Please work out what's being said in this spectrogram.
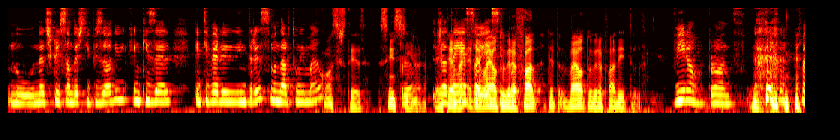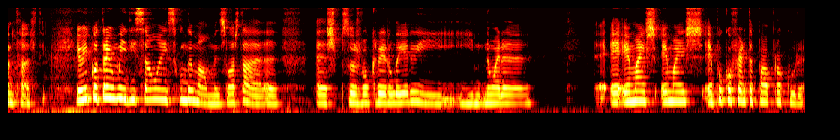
no, na descrição deste episódio e quem quiser, quem tiver interesse, mandar-te um e-mail? Com certeza. Sim, senhora. Até, vai, até vai, autografado, até vai autografado e tudo. Viram? Pronto. Fantástico. Eu encontrei uma edição em segunda mão, mas lá está. As pessoas vão querer ler e, e não era. É, é, mais, é mais. É pouca oferta para a procura.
